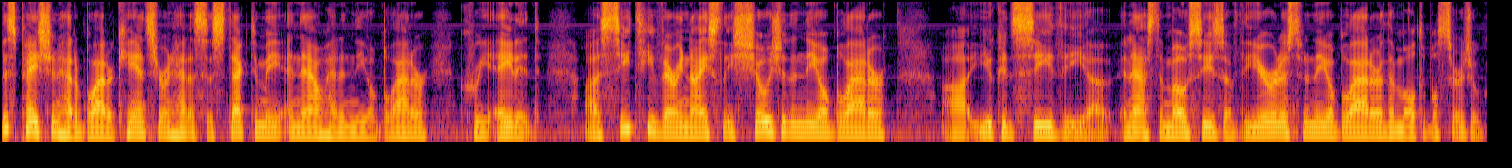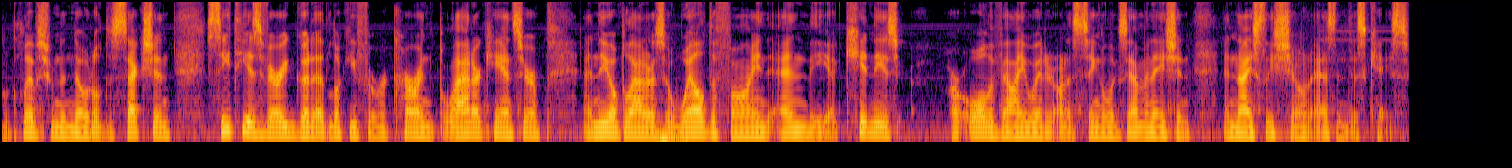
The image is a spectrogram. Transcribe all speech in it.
This patient had a bladder cancer and had a cystectomy and now had a neobladder created. Uh, CT very nicely shows you the neobladder. Uh, you could see the uh, anastomoses of the ureter to the neobladder, the multiple surgical clips from the nodal dissection. CT is very good at looking for recurrent bladder cancer, and neobladders are well defined, and the uh, kidneys are all evaluated on a single examination and nicely shown, as in this case.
